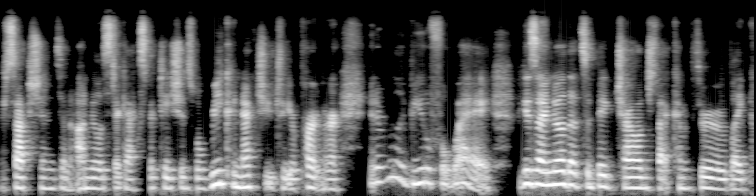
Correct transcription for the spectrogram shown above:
perceptions and unrealistic expectations will reconnect you to your partner in a really beautiful way because i know that's a big challenge that come through like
